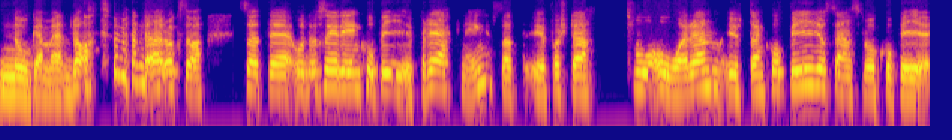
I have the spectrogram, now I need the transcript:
noga med datumen där också. Så, att, eh, och då, så är det en KPI-uppräkning. Så att första två åren utan KPI och sen slår KPI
